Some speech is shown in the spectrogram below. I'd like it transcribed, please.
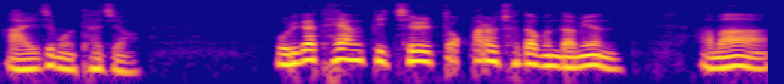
알지 못하죠. 우리가 태양빛을 똑바로 쳐다본다면 아마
